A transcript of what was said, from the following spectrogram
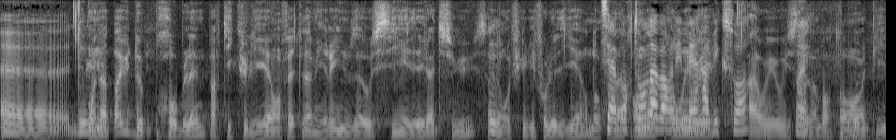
de On n'a pas eu de problème particulier. En fait, la mairie nous a aussi aidé là-dessus. Ça, mm. il faut le dire. C'est important d'avoir les maires avec soi. Ah oui, oui, c'est très important. Et puis,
